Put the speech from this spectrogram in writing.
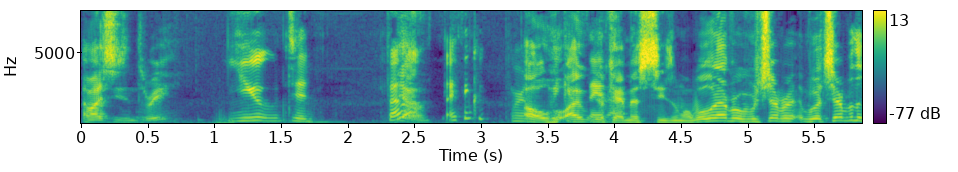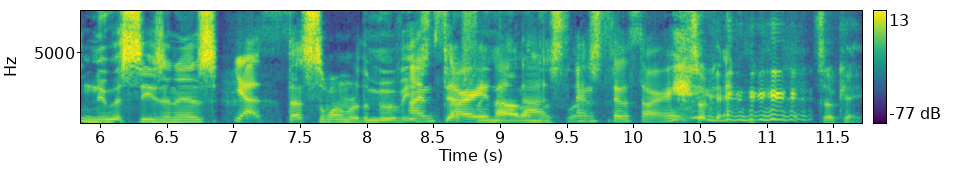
Am I season three? You did both. Yeah. I think. We're, Oh, we I, okay. I missed season one. Well, whatever, whichever, whichever the newest season is. Yes. That's the one where the movie is I'm definitely sorry not that. on this list. I'm so sorry. It's okay. it's okay.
